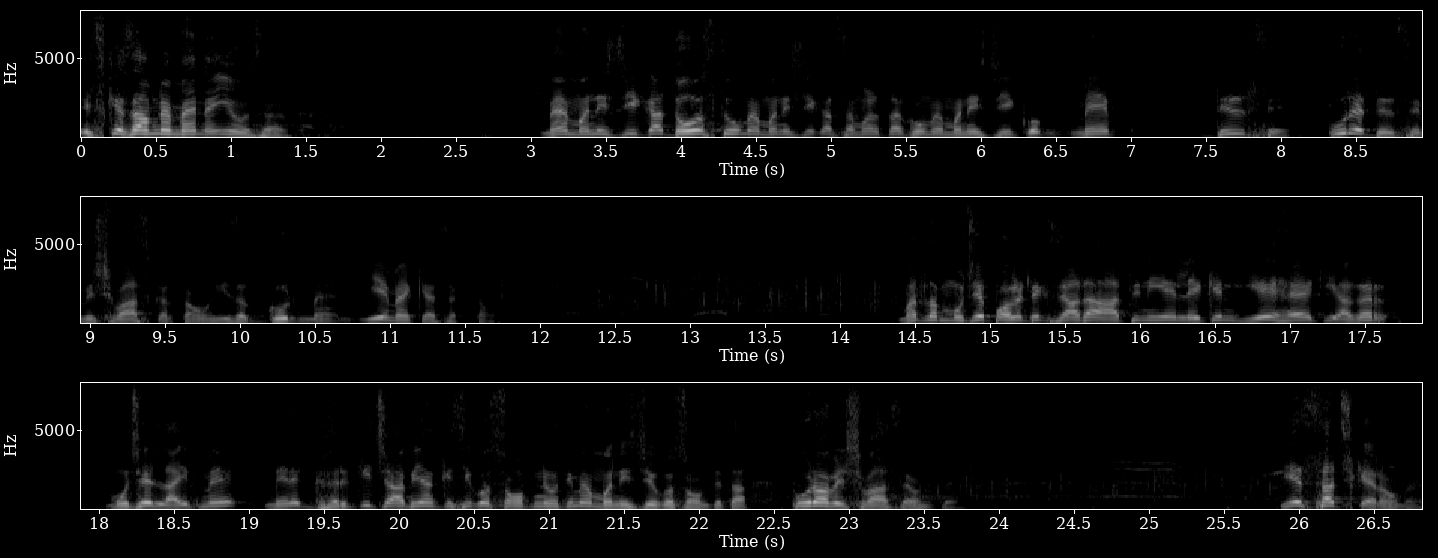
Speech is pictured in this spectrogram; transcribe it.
इसके सामने मैं नहीं हूँ, सर। मैं मनीष जी का दोस्त हूँ, मैं मनीष जी का समर्थक हूँ, मैं मनीष जी को, मैं दिल से, पूरे दिल से विश्वास करता हूँ he is a good man ये मैं कह सकता हूँ। मतलब मुझे पॉलिटिक्स ज़्यादा आती नहीं है, लेकिन ये है कि अगर मुझे लाइफ में मेरे घर की चाबियाँ किसी को सौंपनी होती, मैं मनीष जी को सौंप देता, पूरा विश्वास है उन पर ये सच कह रहा हूँ मैं।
